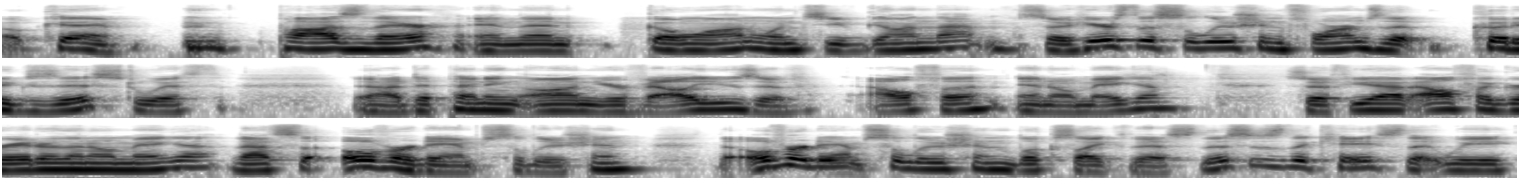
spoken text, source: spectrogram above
Okay, pause there and then go on once you've gone that. So here's the solution forms that could exist with, uh, depending on your values of alpha and omega. So if you have alpha greater than omega, that's the overdamped solution. The overdamped solution looks like this. This is the case that we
